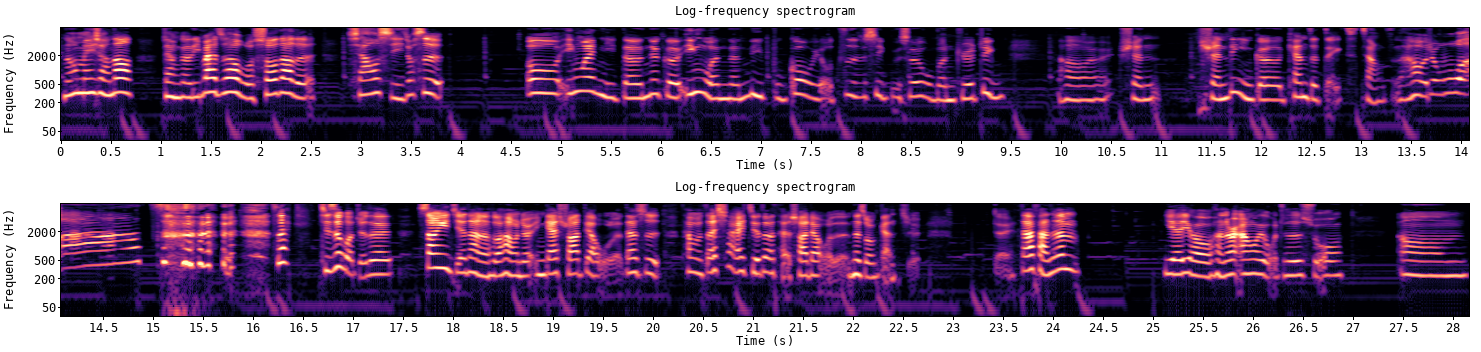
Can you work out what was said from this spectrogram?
然后没想到两个礼拜之后，我收到的消息就是，哦，因为你的那个英文能力不够有自信，所以我们决定。呃，选选另一个 candidate 这样子，然后我就哇，所以其实我觉得上一阶段的时候他们就应该刷掉我了，但是他们在下一阶段才刷掉我的那种感觉。对，但反正也有很多人安慰我，就是说，嗯，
